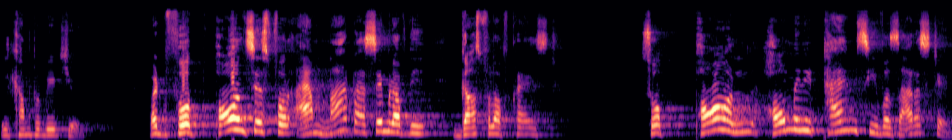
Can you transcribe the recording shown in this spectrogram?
will come to beat you. But for Paul says, For I am not ashamed of the gospel of Christ. So Paul, how many times he was arrested?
